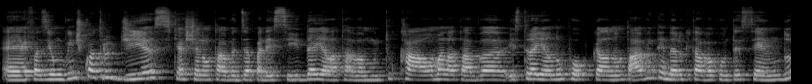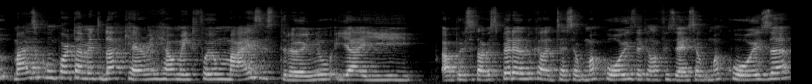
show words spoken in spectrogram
É, faziam 24 dias que a Shannon estava desaparecida e ela estava muito calma, ela estava estranhando um pouco porque ela não estava entendendo o que estava acontecendo. Mas o comportamento da Karen realmente foi o mais estranho e aí a polícia estava esperando que ela dissesse alguma coisa, que ela fizesse alguma coisa.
